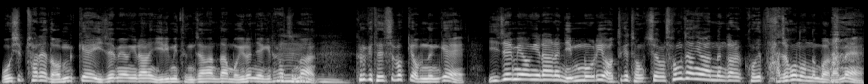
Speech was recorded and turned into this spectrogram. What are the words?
50차례 넘게 이재명이라는 이름이 등장한다 뭐 이런 얘기를 하지만 음, 음. 그렇게 될 수밖에 없는 게 이재명이라는 인물이 어떻게 정치적으로 성장해 왔는가를 거기 다 적어 놓는 바람에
